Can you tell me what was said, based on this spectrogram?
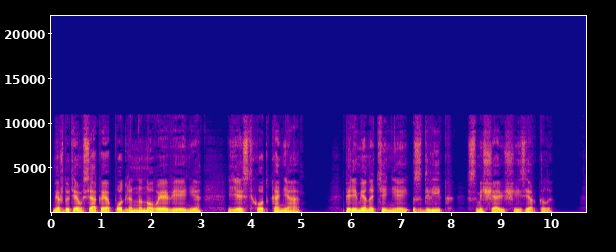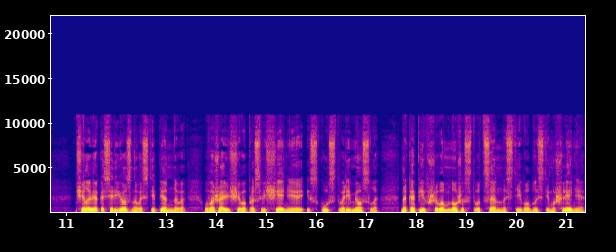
Между тем всякое подлинно новое веяние есть ход коня, перемена теней, сдвиг, смещающий зеркало. Человека серьезного, степенного, уважающего просвещение, искусство, ремесла, накопившего множество ценностей в области мышления,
